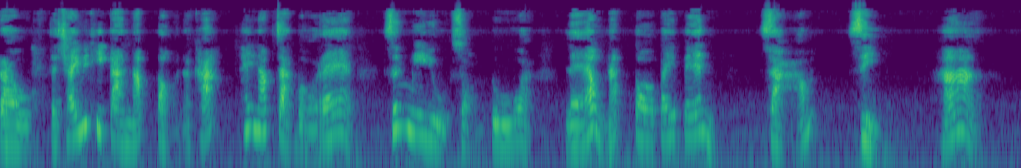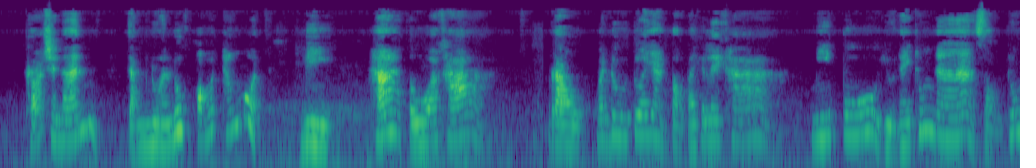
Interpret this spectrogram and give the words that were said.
เราจะใช้วิธีการนับต่อนะคะ ให้นับจากบ่อแรก ซึ่งมีอยู่สองตัว แล้วนับต่อไปเป็นสามสี่ห้าเพราะฉะนั้นจำนวนลูกออสทั้งหมดมีห้าตัวค่ะ เรามาดูตัวอย่างต่อไปกันเลยค่ะ มีปูอยู่ในทุ่งนาสองทุ่ง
